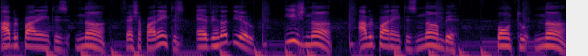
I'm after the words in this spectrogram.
abre parênteses, nan, fecha parênteses, é verdadeiro. Isnan, abre parênteses, number, ponto, nan,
